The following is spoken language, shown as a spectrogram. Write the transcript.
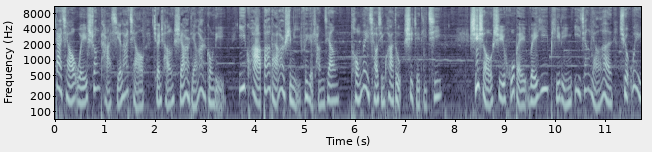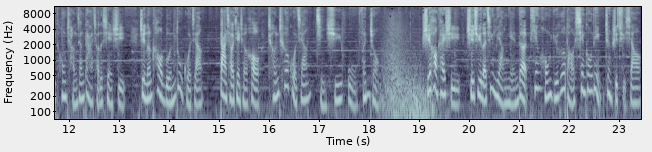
大桥为双塔斜拉桥，全长十二点二公里，一跨八百二十米飞越长江，同类桥型跨度世界第七。石首是湖北唯一毗邻一江两岸却未通长江大桥的县市，只能靠轮渡过江。大桥建成后，乘车过江仅需五分钟。十号开始，持续了近两年的天弘余额宝限购令正式取消，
